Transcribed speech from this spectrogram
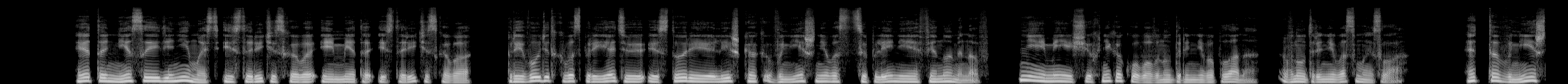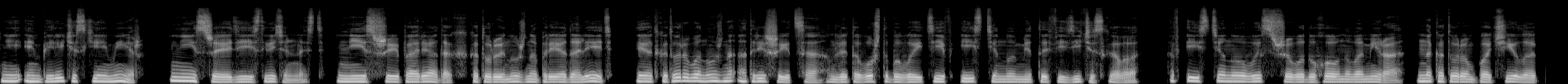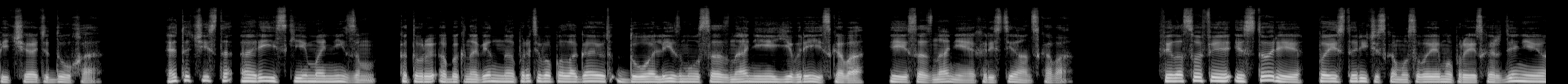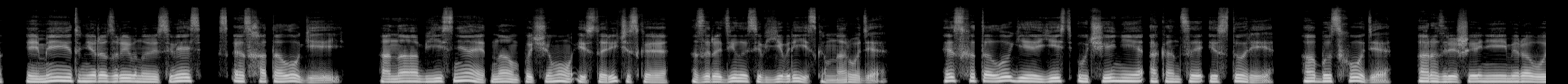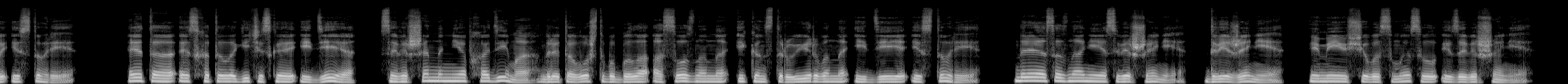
Эта несоединимость исторического и метаисторического приводит к восприятию истории лишь как внешнего сцепления феноменов, не имеющих никакого внутреннего плана, внутреннего смысла. Это внешний эмпирический мир, низшая действительность, низший порядок, который нужно преодолеть и от которого нужно отрешиться для того, чтобы войти в истину метафизического, в истину высшего духовного мира, на котором почила печать духа. Это чисто арийский манизм, который обыкновенно противополагают дуализму сознания еврейского и сознания христианского. Философия истории по историческому своему происхождению имеет неразрывную связь с эсхатологией. Она объясняет нам, почему историческое зародилось в еврейском народе. Эсхатология есть учение о конце истории, об исходе, о разрешении мировой истории. Эта эсхатологическая идея совершенно необходима для того, чтобы была осознанна и конструирована идея истории, для осознания свершения, движения, имеющего смысл и завершение.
